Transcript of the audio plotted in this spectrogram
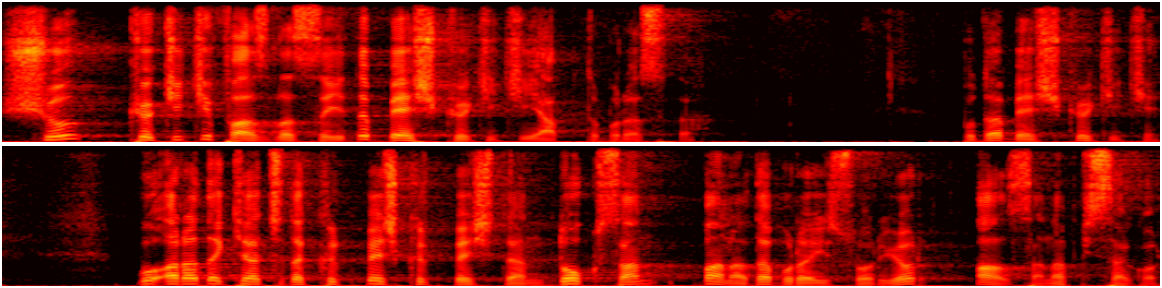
Şu kök 2 fazlasıydı 5 kök 2 yaptı burası da. Bu da 5 kök 2. Bu aradaki açı da 45 45'ten 90 bana da burayı soruyor. Al sana Pisagor.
